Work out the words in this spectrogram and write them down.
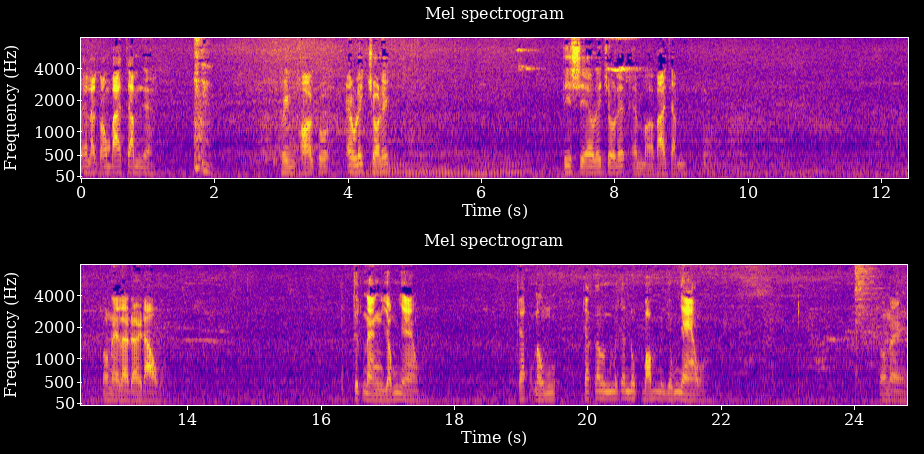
đây là con 300 nha. Huyền thoại của Electronic. TC Electronic M300 con này là đời đầu. Chức năng giống nhau. Các nút, các mấy cái nút bấm nó giống nhau. Con này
